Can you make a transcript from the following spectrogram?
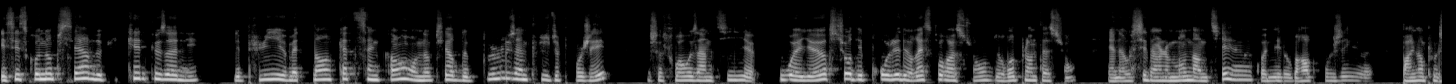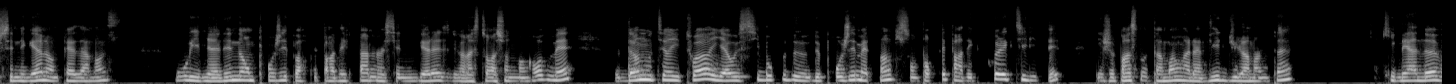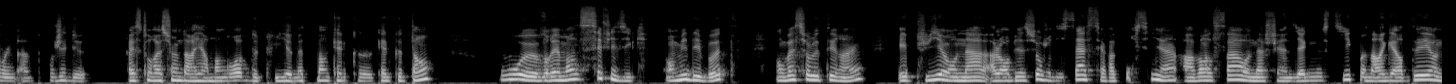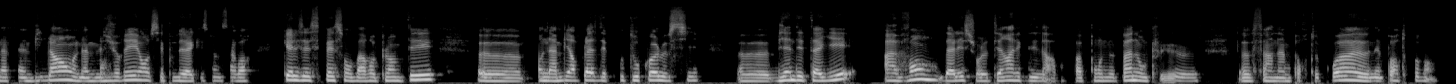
Et c'est ce qu'on observe depuis quelques années. Depuis maintenant 4-5 ans, on observe de plus en plus de projets, que ce soit aux Antilles ou ailleurs sur des projets de restauration, de replantation. Il y en a aussi dans le monde entier. Hein. On connaît le grand projet, euh, par exemple au Sénégal, en Casamance, où il y a d'énormes projets portés par des femmes sénégalaises de restauration de mangroves. Mais dans nos territoires, il y a aussi beaucoup de, projets maintenant qui sont portés par des collectivités. Et je pense notamment à la ville du Lamentin, qui met en œuvre un projet de restauration d'arrière-mangrove depuis euh, maintenant quelques, quelques temps, où euh, vraiment c'est physique. On met des bottes on va sur le terrain. Et puis, on a, alors bien sûr, je dis ça, c'est raccourci. Hein. Avant ça, on a fait un diagnostic, on a regardé, on a fait un bilan, on a mesuré, on s'est posé la question de savoir quelles espèces on va replanter. Euh, on a mis en place des protocoles aussi euh, bien détaillés avant d'aller sur le terrain avec des arbres, pas pour ne pas non plus euh, faire n'importe quoi, n'importe comment.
